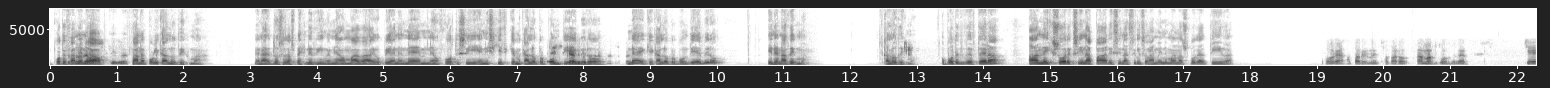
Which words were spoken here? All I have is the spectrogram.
Οπότε θα είναι, ένα, θα είναι πολύ καλό δείγμα. Ένα εντός έδρας παιχνίδι με μια ομάδα η οποία είναι ναι, νεοφώτιση, ενισχύθηκε με καλό προπονητή έμπειρο. Ναι, και καλό προπονητή έμπειρο. Είναι ένα δείγμα. Καλό δείγμα. Οπότε τη Δευτέρα, αν έχεις όρεξη ή να πάρεις ή να στείλεις ένα μήνυμα, να σου πω τι είδα. Ωραία, θα πάρω εννοείται, θα πάρω. Άμα βγω βέβαια. Και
